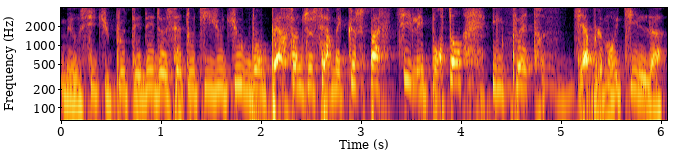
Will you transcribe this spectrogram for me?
mais aussi tu peux t'aider de cet outil YouTube dont personne ne se sert. Mais que se passe-t-il? Et pourtant, il peut être diablement utile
